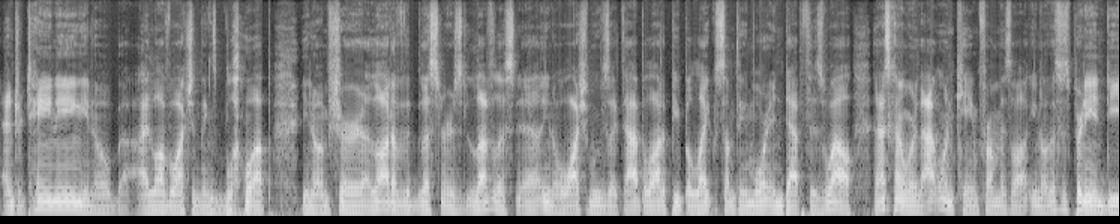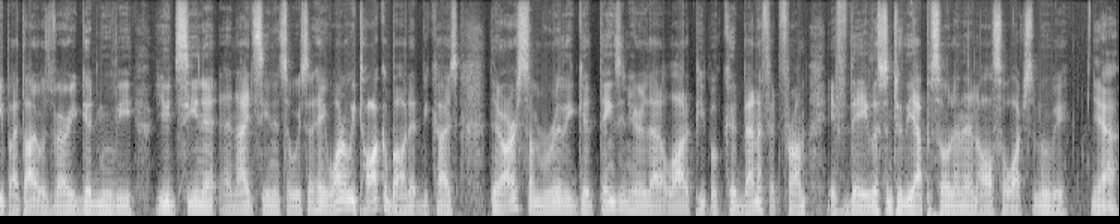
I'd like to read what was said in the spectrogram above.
entertaining. You know, I love watching things blow up. You know, I'm sure a lot of the listeners love listen, uh, you know, watch movies like that. But a lot of people like something more in depth as well, and that's kind of where that one came from as well. You know, this was pretty in deep. I thought it was a very good movie. You'd seen it, and I'd seen it, so we said, hey, why don't we talk about it because there are some really good things in here that a lot of people could benefit from if they listen to the episode and then also watch the movie. Yeah.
